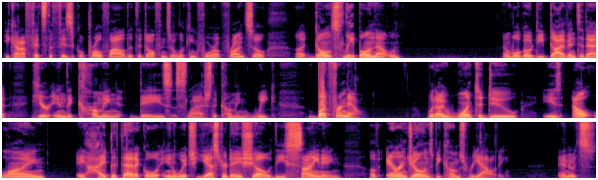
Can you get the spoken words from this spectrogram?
He kind of fits the physical profile that the Dolphins are looking for up front. So uh, don't sleep on that one. And we'll go deep dive into that here in the coming days slash the coming week. But for now, what I want to do is outline a hypothetical in which yesterday's show, the signing of Aaron Jones, becomes reality. And it's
